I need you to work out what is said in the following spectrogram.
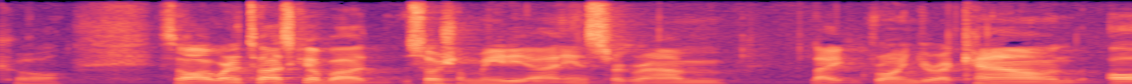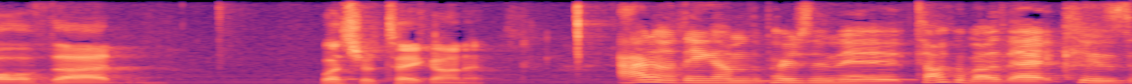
Cool. So I wanted to ask you about social media, Instagram, like growing your account, all of that. What's your take on it? I don't think I'm the person to talk about that because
